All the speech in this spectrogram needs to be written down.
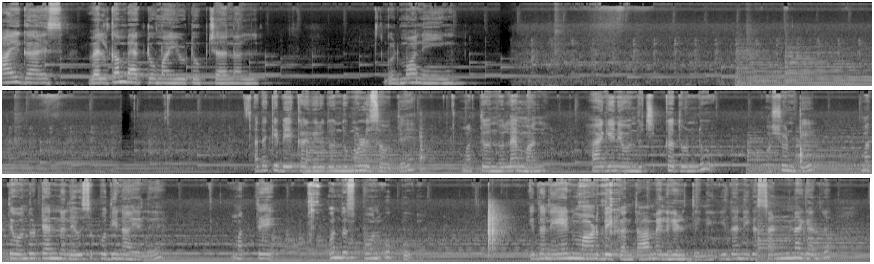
Hi guys welcome back to my YouTube channel good morning ಅದಕ್ಕೆ ಬೇಕಾಗಿರೋದು ಒಂದು ಮುಳ್ಳು ಸೌತೆ, ಮತ್ತು ಒಂದು ಲೆಮನ್ ಹಾಗೆಯೇ ಒಂದು ಚಿಕ್ಕ ತುಂಡು ಶುಂಠಿ, ಮತ್ತು ಒಂದು ಟೆನ್ ಲೀವ್ಸ್ ಪುದೀನ ಎಲೆ, ಮತ್ತು ಒಂದು ಸ್ಪೂನ್ ಉಪ್ಪು. ಇದನ್ನು ಏನು ಮಾಡಬೇಕಂತ ಆಮೇಲೆ ಹೇಳ್ತೀನಿ. ಇದನ್ನೀಗ ಸಣ್ಣಗೆ ಅಂದರೆ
